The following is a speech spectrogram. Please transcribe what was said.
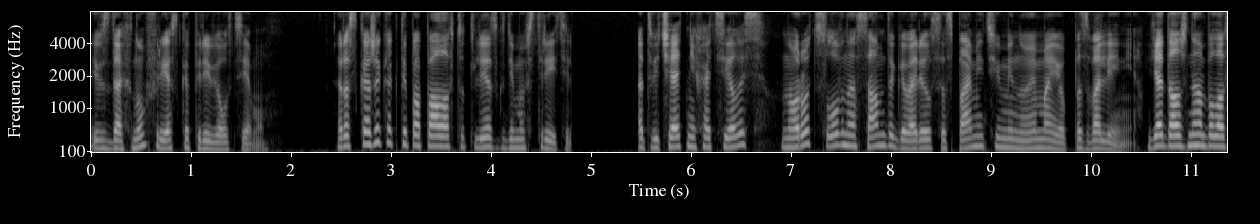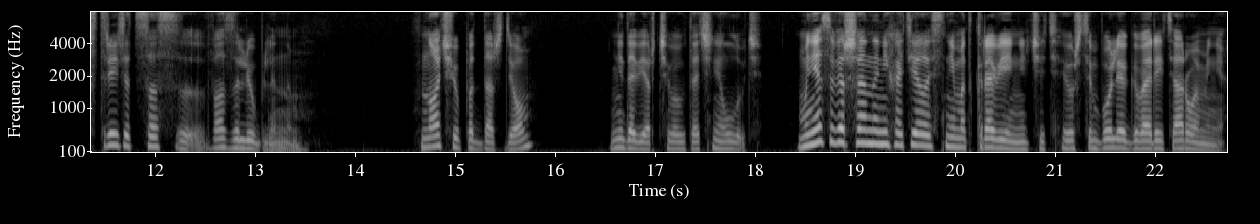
И, вздохнув, резко перевел тему. «Расскажи, как ты попала в тот лес, где мы встретили». Отвечать не хотелось, но рот словно сам договорился с памятью, минуя мое позволение. Я должна была встретиться с возлюбленным. Ночью под дождем, недоверчиво уточнил Луч. Мне совершенно не хотелось с ним откровенничать, и уж тем более говорить о Ромине.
